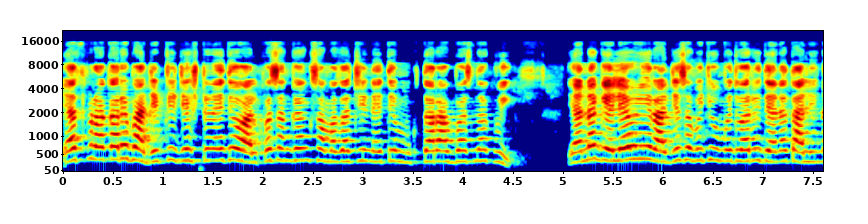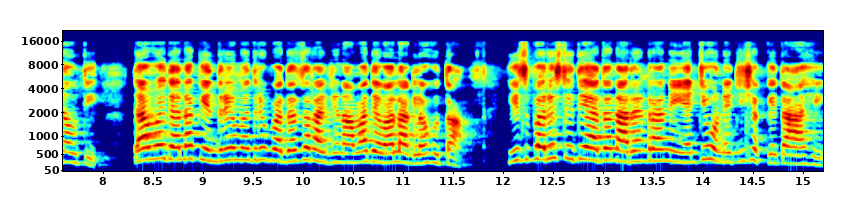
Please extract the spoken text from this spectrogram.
याच प्रकारे भाजपचे ज्येष्ठ नेते व अल्पसंख्याक समाजाचे नेते मुख्तार अब्बास नक्वी यांना गेल्यावेळी राज्यसभेची उमेदवारी देण्यात आली नव्हती. त्यामुळे त्यांना केंद्रीय मंत्री पदाचा राजीनामा द्यावा लागला होता. हीच परिस्थिती आता नारायण राणे यांची होण्याची शक्यता आहे.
